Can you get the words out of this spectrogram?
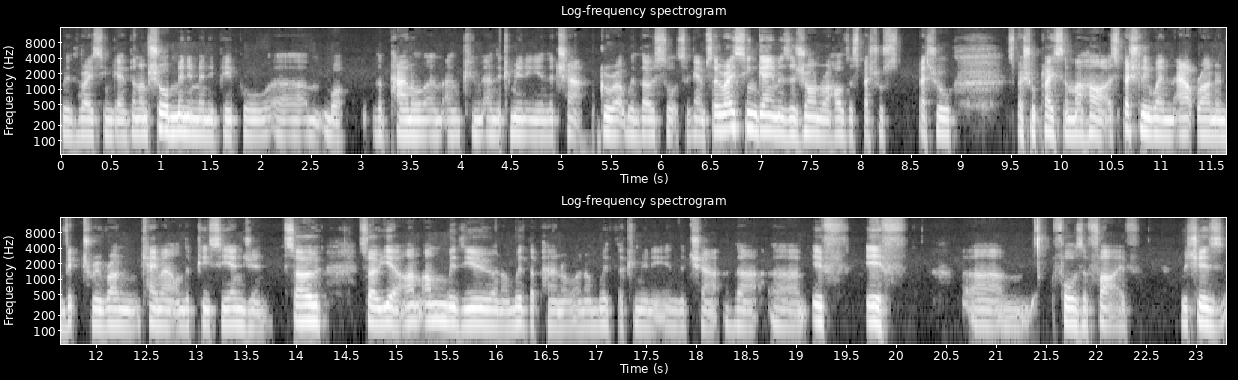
with racing games. And i'm sure many many people um well the panel and, and, and the community in the chat grew up with those sorts of games. So racing game as a genre holds a special special special place in my heart, especially when Outrun and Victory Run came out on the PC Engine. So, so yeah, I'm I'm with you, and I'm with the panel, and I'm with the community in the chat that um, if if um, Forza Five, which is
